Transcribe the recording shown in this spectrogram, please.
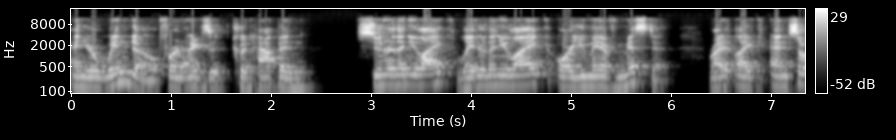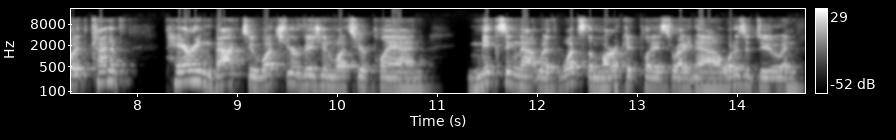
and your window for an exit could happen sooner than you like, later than you like, or you may have missed it, right? Like, and so it kind of pairing back to what's your vision, what's your plan, mixing that with what's the marketplace right now, what does it do, and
